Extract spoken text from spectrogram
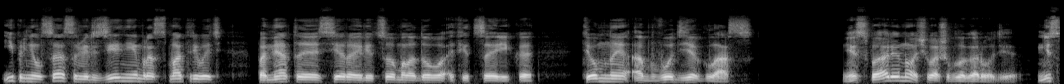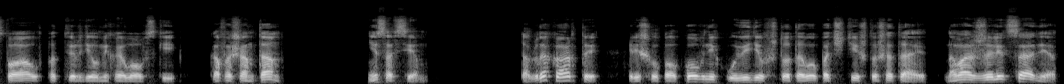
и принялся с омерзением рассматривать помятое серое лицо молодого офицерика, темное обводье глаз — «Не спали ночь, ваше благородие?» «Не спал», — подтвердил Михайловский. «Кафе «Шантан»?» «Не совсем». «Тогда карты», — решил полковник, увидев, что того почти что шатает. «На вас же лица нет.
